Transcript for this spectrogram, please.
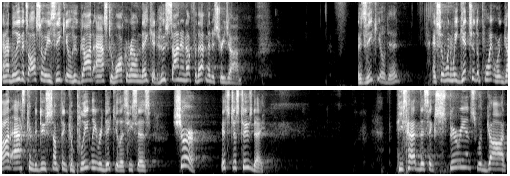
And I believe it's also Ezekiel who God asked to walk around naked. Who's signing up for that ministry job? Ezekiel did. And so when we get to the point where God asked him to do something completely ridiculous, he says, Sure, it's just Tuesday. He's had this experience with God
